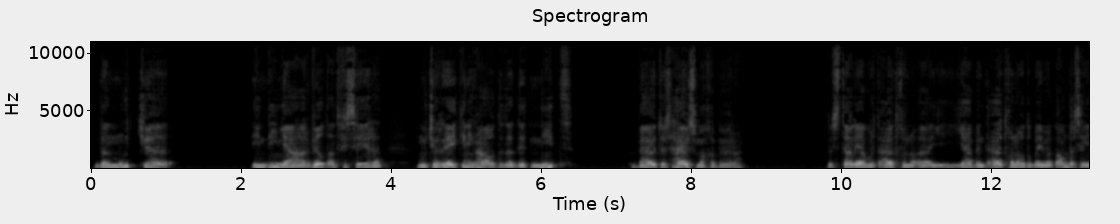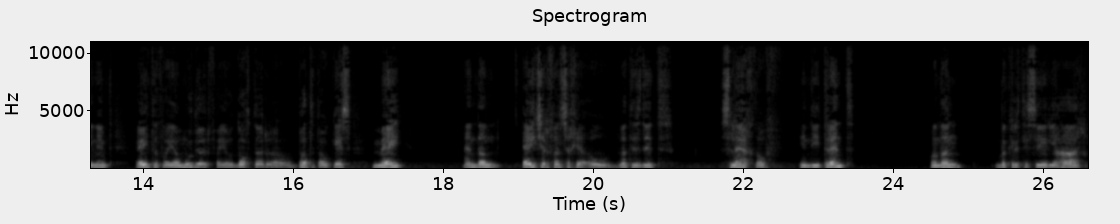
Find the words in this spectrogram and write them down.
Dan moet je, indien je haar wilt adviseren, moet je rekening houden dat dit niet buitenshuis mag gebeuren. Dus stel jij, wordt uh, jij bent uitgenodigd bij iemand anders en je neemt eten van jouw moeder, van jouw dochter, wat het ook is, mee. En dan eet je ervan, zeg je, oh, wat is dit slecht of in die trend. Want dan bekritiseer je haar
